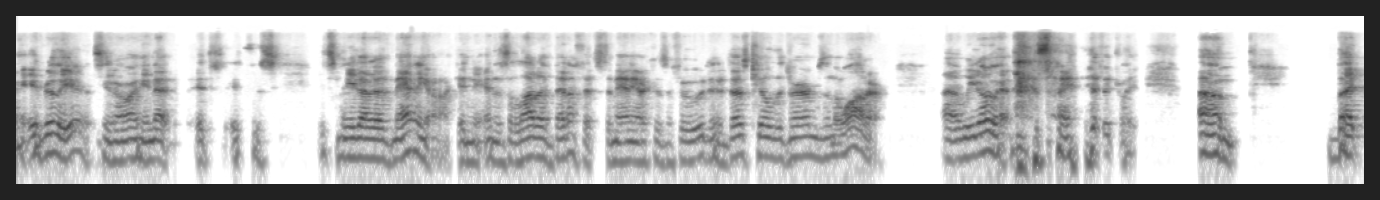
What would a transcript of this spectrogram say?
it really is. You know, I mean that it's it's it's made out of manioc, and, and there's a lot of benefits to manioc as a food, and it does kill the germs in the water. Uh, we know that scientifically. Um, but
